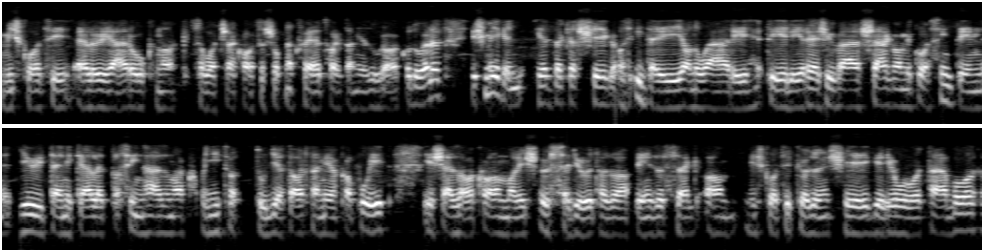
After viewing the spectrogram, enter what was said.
miskolci előjáróknak, szabadságharcosoknak fejet hajtani az uralkodó előtt. És még egy érdekesség az idei januári téli rezsiválság, amikor szintén gyűjteni kellett a színháznak, hogy nyitva tudja tartani a kapuit, és ez alkalommal is összegyűlt az a pénzösszeg a miskolci közönség jó voltából,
